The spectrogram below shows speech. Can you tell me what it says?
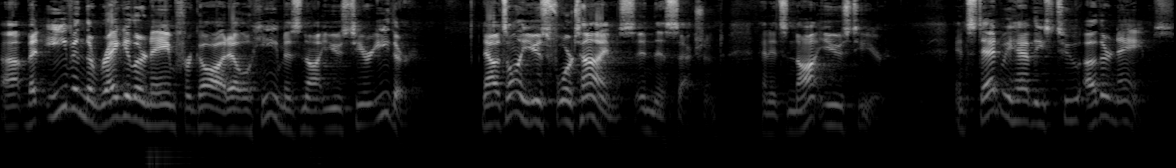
Uh, but even the regular name for God, Elohim, is not used here either. Now, it's only used four times in this section, and it's not used here. Instead, we have these two other names.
